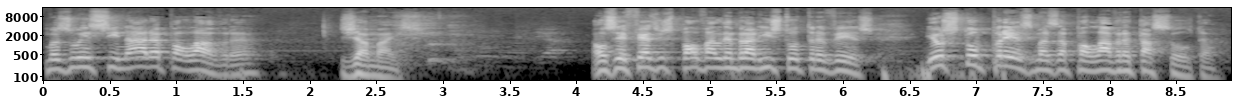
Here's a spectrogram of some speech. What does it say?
mas o ensinar a palavra jamais. Aos Efésios, Paulo vai lembrar isto outra vez. Eu estou preso, mas a palavra está solta.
